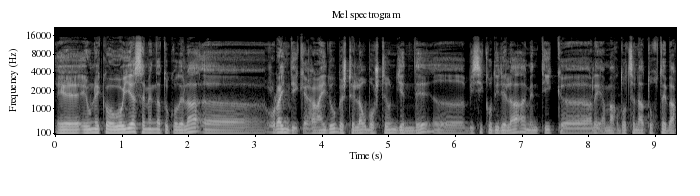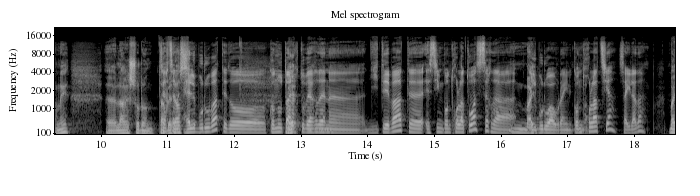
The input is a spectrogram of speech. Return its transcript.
e, euneko goiez emendatuko dela, uh, oraindik, egan nahi du, beste lau bosteun jende uh, biziko direla, hementik, uh, ale, amar dotzen aturte barne, uh, Laresoron. Zer zen, helburu bat edo kondutan hartu behar den uh, dite bat, ezin kontrolatua, zer da bai. helburu haurain? Kontrolatzia, zaila da? Bai,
